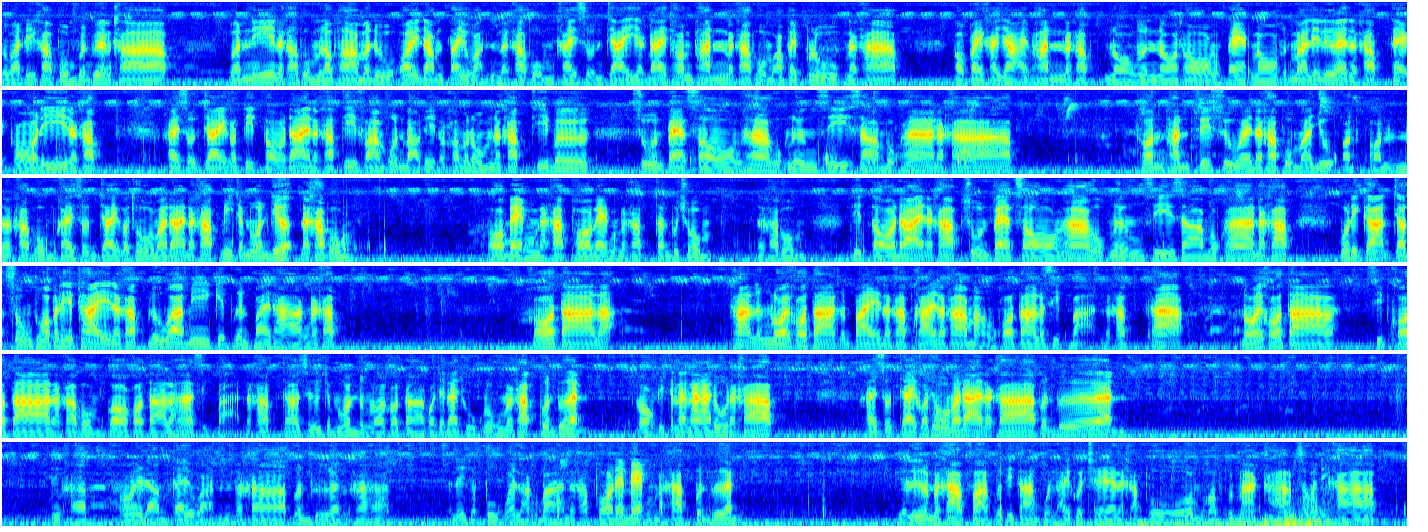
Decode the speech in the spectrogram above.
สวัสดีครับผมเพื่อนๆครับ วันนี้นะครับผมเราพามาดูอ้อยดำไต้หวันนะครับผมใครสนใจอยากได้ท่อนพันธุ์นะครับผมเอาไปปลูกนะครับ เอาไปขยายพันธุ์นะครับ หน่อเงินหน่อทอง แตกหน่อขึ้นมาเรื่อยๆนะครับ แตกกอดีนะครับ ใครสนใจก็ติดต่อได้นะครับ ที่ฟาร์มอ้นบ่าวเดชนครพนมนะครับ ที่เบอร์ 0825614365 นะครับ ท่อนพันธุ์สวยๆนะครับ ผมอายุอ่อนๆนะครับ ผมใครสนใจก็โทรมาได้นะครับ มีจำนวนเยอะนะครับ ผม พอแบ่งนะครับ พอแบ่งนะครับ ท่านผู้ชมนะครับ ผมติดต่อได้นะครับ 0825614365 นะครับ บริการจัดส่งทั่วประเทศไทยนะครับ หรือว่ามีเก็บเงินปลายทางนะครับ ข้อตาละ ถ้าหนึ่งร้อยข้อตาขึ้นไปนะครับ ขายราคาเหมาข้อตาละสิบบาทนะครับ ถ้า น้อยข้อตาสิบข้อตานะครับผมก็ข้อตาละห้าสิบบาทนะครับ ถ้าซื้อจำนวนหนึ่งร้อยข้อตาก็จะได้ถูกลงนะครับ เพื่อนๆลองพิจารณาดูนะครับ ใครสนใจก็โทรมาได้นะครับเพื่อนๆนี่ครับอ้อยดำไต้หวันนะครับเพื่อนๆครับ อันนี้จะปลูกไว้หลังบ้านนะครับ พอได้แบ่งนะครับเพื่อนๆอย่าลืมนะครับ ฝากกดติดตาม กดไลค์ กดแชร์นะครับผม ขอบคุณมากครับ สวัสดีครับ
